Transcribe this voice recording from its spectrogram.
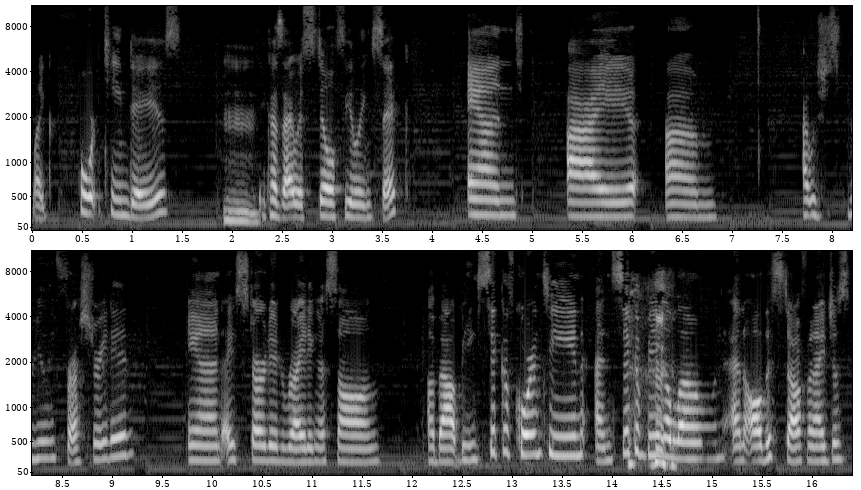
like 14 days Mm. because I was still feeling sick, and I um, I was just really frustrated, and I started writing a song about being sick of quarantine and sick of being alone and all this stuff, and I just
